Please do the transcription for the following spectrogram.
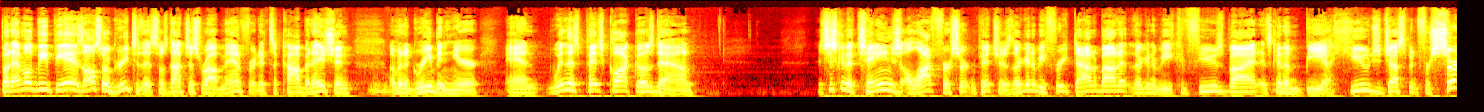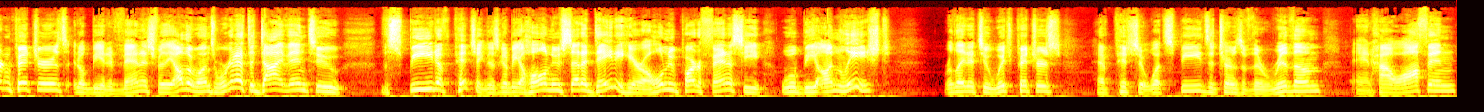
But MLBPA has also agreed to this, so it's not just Rob Manfred. It's a combination of an agreement here. And when this pitch clock goes down, it's just going to change a lot for certain pitchers. They're going to be freaked out about it. They're going to be confused by it. It's going to be a huge adjustment for certain pitchers. It'll be an advantage for the other ones. We're going to have to dive into the speed of pitching. There's going to be a whole new set of data here. A whole new part of fantasy will be unleashed related to which pitchers have pitched at what speeds in terms of their rhythm and how often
